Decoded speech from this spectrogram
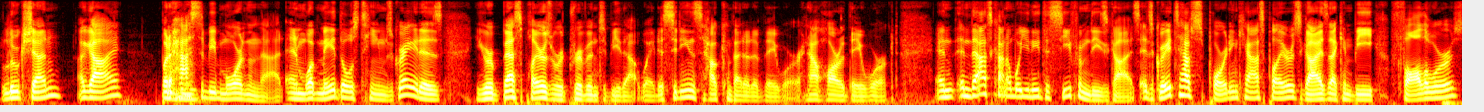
Luke Schenn, a guy, but it has mm-hmm. to be more than that. And what made those teams great is your best players were driven to be that way. The Sedins, how competitive they were and how hard they worked. And and that's kind of what you need to see from these guys. It's great to have supporting cast players, guys that can be followers.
